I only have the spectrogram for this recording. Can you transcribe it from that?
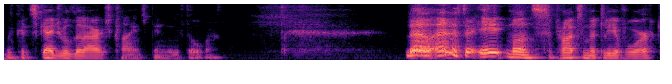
we could schedule the large clients being moved over. Now, after eight months approximately of work,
